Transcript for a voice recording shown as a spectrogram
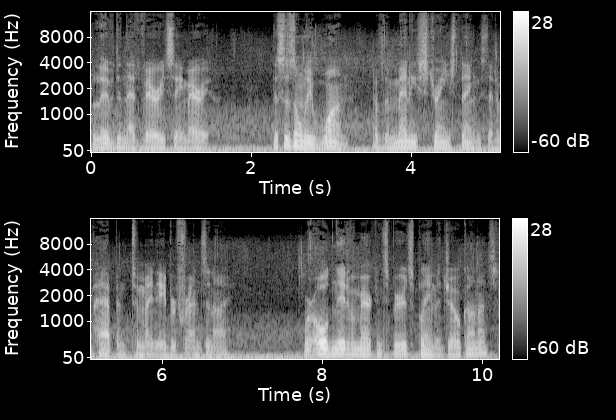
lived in that very same area. This is only one of the many strange things that have happened to my neighbor friends and I. Were old Native American spirits playing the joke on us?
